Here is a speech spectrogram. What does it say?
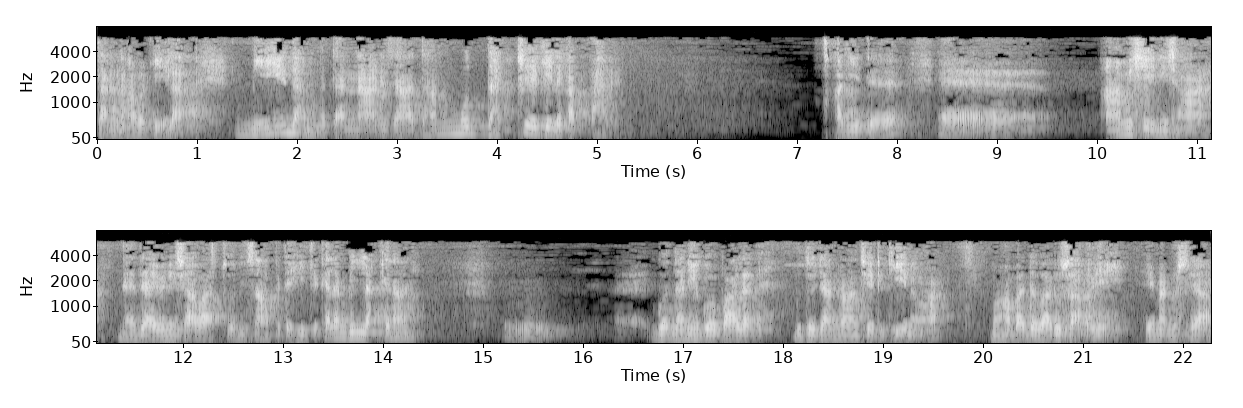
තණ්හාව කියලා මේ ධම්ම තණ්හා නිසා ධම්මුද්දච්චය කියලා එකක් පහළ හරියට ආමිෂේ නිසා නැදෑය නිසා වස්තුව නිසා අපිට හිත කැළඹිල්ලක් එනවානේ. ගෝධානිය ගෝපාල බුදුජාන විශ්වයට කියනවා මහබද වරුසාවේ ඒ මිනිසයා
